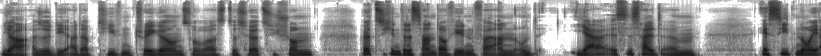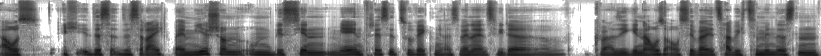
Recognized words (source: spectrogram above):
Ja, also die adaptiven Trigger und sowas, das hört sich schon, hört sich interessant auf jeden Fall an. Und ja, es ist halt, ähm, es sieht neu aus. Ich, das, das reicht bei mir schon, um ein bisschen mehr Interesse zu wecken, als wenn er jetzt wieder äh, quasi genauso aussieht, weil jetzt habe ich zumindest ein,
